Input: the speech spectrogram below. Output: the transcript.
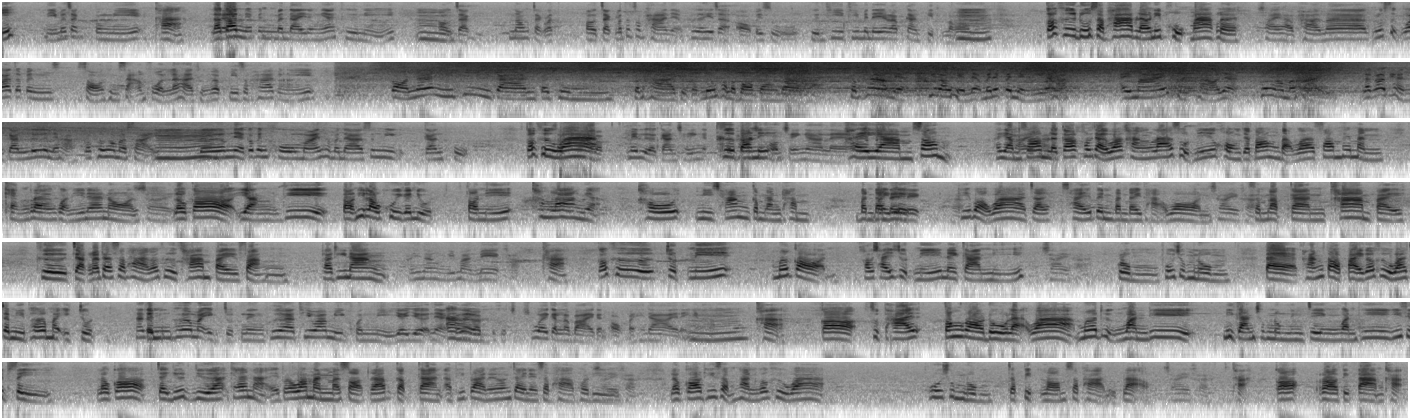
หนีมาจากตรงนี้ค่ะ แล้แล้ววก็ก็ เนี้ยเป็นบันไดตรงเนี้ยคือหนีอืม ออกจากนอกจากรัฐออกจากรัฐสภาเนี่ยเพื่อที่จะออกไปสู่พื้นที่ที่ไม่ได้รับการปิดล้ออืมมก็คือดูสภาพแล้วนี่ผุมากเลย ใช่ค่ะผ่านมารู้สึกว่าจะเป็น2-3ถึง3ฝนแล้วค่ะถึงแบบมีสภาพอย่างนี้ ก่อนหน้านี้ที่มีการประชุมสภาเกี่ยวกับเรื่องพรบกองดองค่ะสภาพเนี่ยที่เราเห็นเนี่ยไม่ได้เป็นอย่างนี้นะคะไอ้ไม้สีขาวเนี่ยเพิ่งเอามาใส่ แล้วก็แผ่นกันลื่นเนี่ยค่ะก็เพิ่งเอามาใส่ อืม เดิมเนี่ยก็เป็นโครงไม้ธรรมดาซึ่งมีการผุก็คือว่า สภพแบบไม่เหลือการใช้งานคือตอนนี้ สภาพพร้อมใช้งานแล้ว พยายามซ่อม พยายามใช่ซ่อมค่ะแล้วก็เข้าใจว่าครั้งล่าสุดนี่คงจะต้องแบบว่าซ่อมให้มันแข็งแรงกว่านี้แน่นอน ใช่แล้วก็อย่างที่ตอนที่เราคุยกันอยู่ ตอนนี้ข้างล่างเนี่ยเขามีช่างกำลังทำบันไดบันไดเหเหล็ล็กกค่ะ ที่บอกว่าจะใช้เป็นบันไดถาวรใช่ค่ะสำหรับการข้ามไป คือจากรัฐสภาก็คือข้ามไปฝั่งพระที่นั่ง พระที่นั่งวิมานเมฆค่ะ ค่ะ ก็คือจุดนี้เมื่อก่อนเขาใช้จุดนี้ในการหนีใช่ค่ะ กลุ่มผู้ชุมนุม แต่ครั้งต่อไปก็คือว่าจะมีเพิ่มมาอีกจุด น่าเป็จะนเพิ่มมาอีกจุดหนึ่งเพื่อที่ว่ามีคนหนีเยอะๆเนี่ย อ่า ก็เลยแบบช่วยกันระบายกันออกไปให้ได้อะไรอย่างอืเงี้ยค่ะมค่ะ ก็สุดท้ายต้องรอดูแหละว่าเมื่อถึงวันที่มีการชุมนุมจริง ๆ วันที่ 24 แล้วก็จะยืดเยื้อแค่ไหน เพราะว่ามันมาสอดรับกับการอภิปรายไม่ไว้วางใจในสภาพอดี ใช่ค่ะ แล้วก็ที่สำคัญก็คือว่า ผู้ชุมนุมจะปิดล้อมสภาหรือเปล่า ใช่ค่ะ ค่ะก็รอติดตามค่ะ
